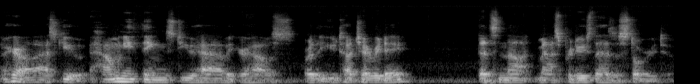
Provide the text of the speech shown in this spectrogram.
here I'll ask you, how many things do you have at your house or that you touch every day that's not mass produced that has a story to it?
